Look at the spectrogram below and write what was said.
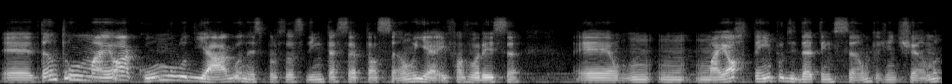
é, tanto um maior acúmulo de água nesse processo de interceptação e aí favoreça é, um, um, um, maior tempo de detenção, que a gente chama,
